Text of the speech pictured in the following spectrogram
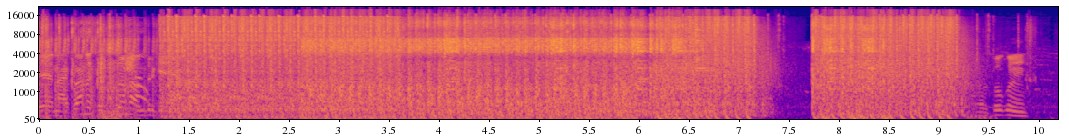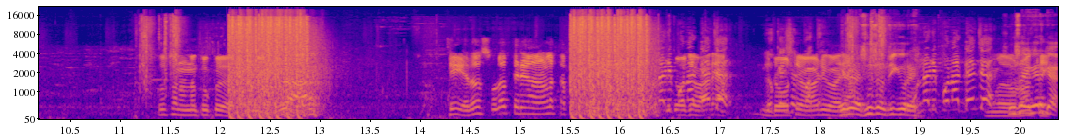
ஏ நான் இப்ப செத்து தான் வந்திருக்கேன் தூக்கு தூசணும் தூக்கு? டேய் ஏதோ சுட தெரியாதனால தப்பு இந்த ஓட்டை வாடி சூசன் தூக்கி சூசன் எங்க. இருக்க?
